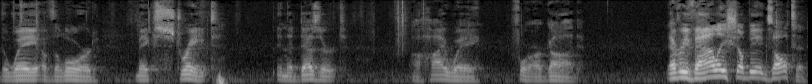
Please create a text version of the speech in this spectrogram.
the way of the Lord, make straight in the desert a highway for our God. Every valley shall be exalted,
